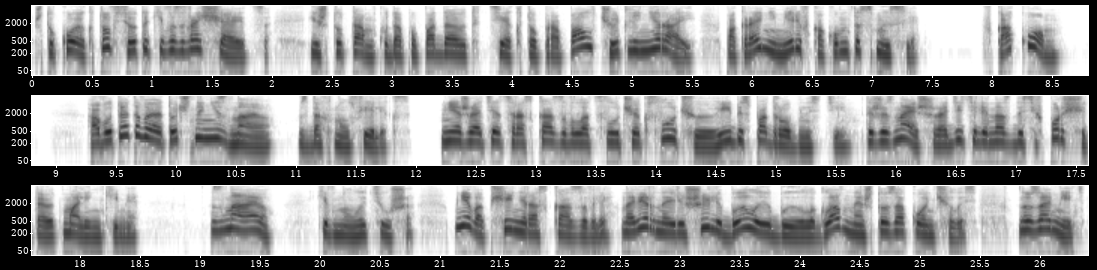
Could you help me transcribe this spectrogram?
что кое-кто все-таки возвращается, и что там, куда попадают те, кто пропал, чуть ли не рай, по крайней мере, в каком-то смысле. В каком? А вот этого я точно не знаю, — вздохнул Феликс. Мне же отец рассказывал от случая к случаю и без подробностей. Ты же знаешь, родители нас до сих пор считают маленькими. Знаю, — кивнула Тюша. «Мне вообще не рассказывали. Наверное, решили, было и было. Главное, что закончилось. Но заметь,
